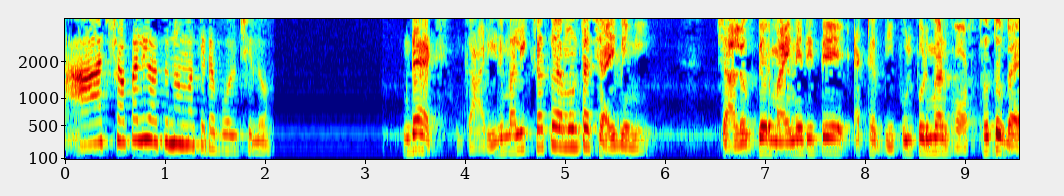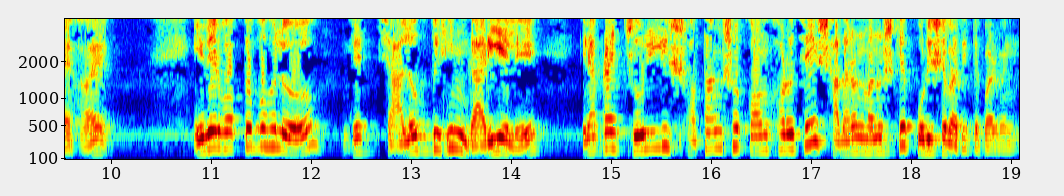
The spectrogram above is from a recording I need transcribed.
আজ সকালে অতনু আমাকে এটা বলছিল। দেখ গাড়ির মালিকরা তো এমনটা চাইবেনি। চালকদের মাইনে দিতে একটা বিপুল পরিমাণ অর্থ তো ব্যয় হয়। এদের বক্তব্য হলো যে চালকবিহীন গাড়ি এলে এরা প্রায় চল্লিশ শতাংশ কম খরচে সাধারণ মানুষকে পরিষেবা দিতে পারবেন।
